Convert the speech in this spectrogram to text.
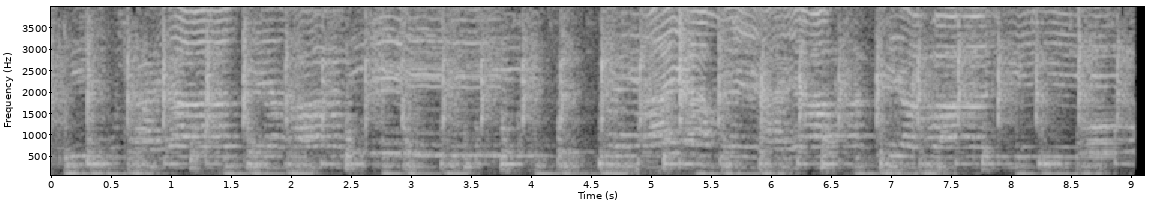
Yeah.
